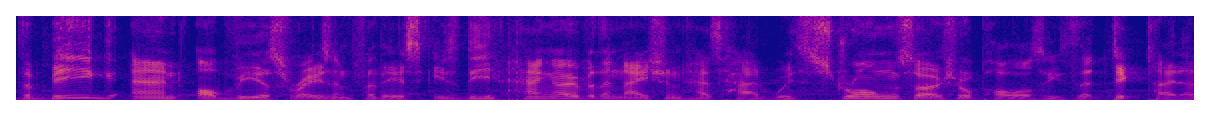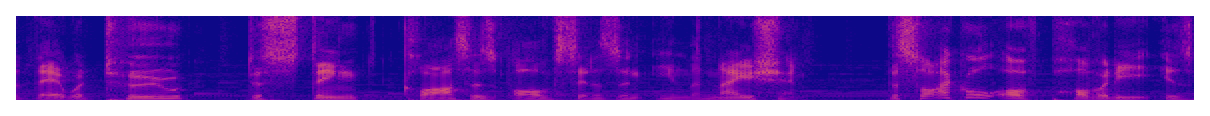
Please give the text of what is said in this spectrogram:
The big and obvious reason for this is the hangover the nation has had with strong social policies that dictated there were two distinct classes of citizen in the nation. The cycle of poverty is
